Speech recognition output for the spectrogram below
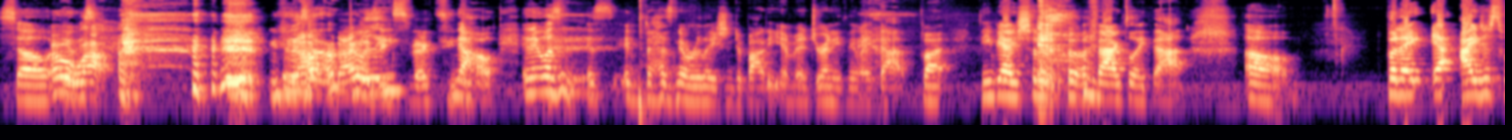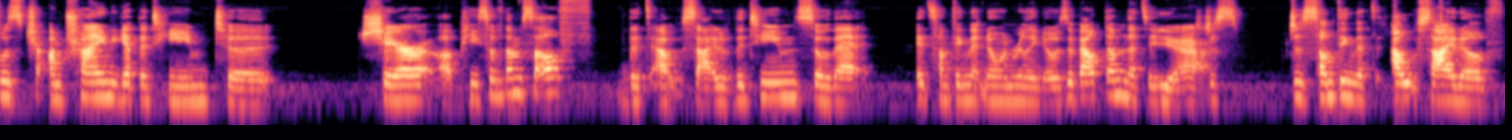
So Oh it was, wow. was Not what I was expecting. No, and it wasn't. It's, it has no relation to body image or anything like that. But maybe I should have put a fact like that. Um, but I, I just was. Tr- I'm trying to get the team to share a piece of themselves that's outside of the team, so that it's something that no one really knows about them. That's a, Yeah. just just something that's outside of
